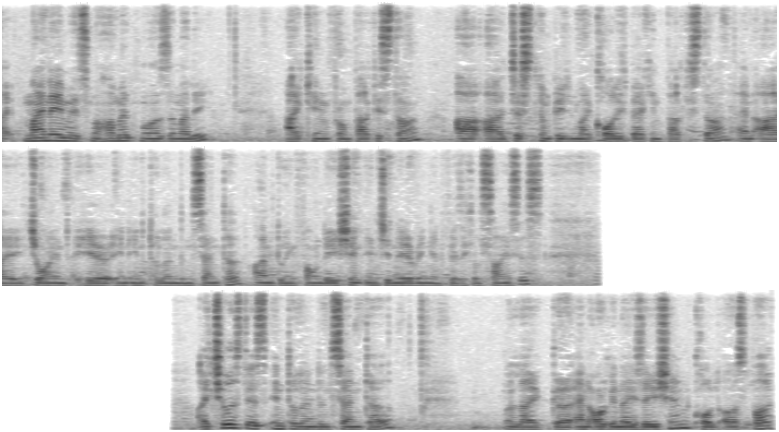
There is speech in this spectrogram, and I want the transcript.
Hi, my name is Muhammad Moazzam Ali. I came from Pakistan. Uh, I just completed my college back in Pakistan and I joined here in Into London Center. I'm doing foundation engineering and physical sciences. I chose this Into London Center like uh, an organization called OSPAC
